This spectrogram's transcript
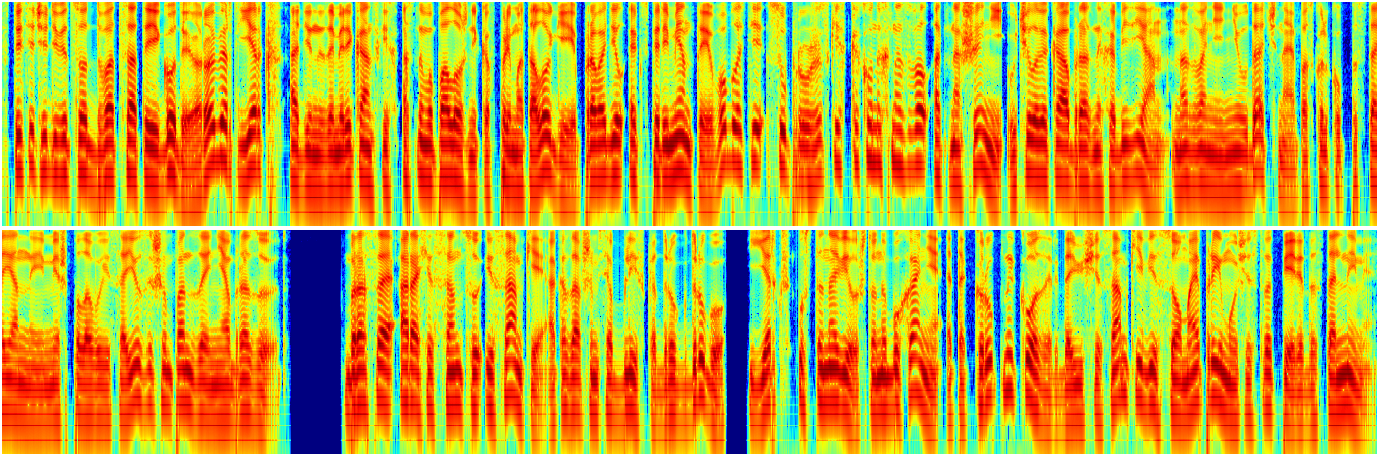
В 1920-е годы Роберт Йеркс, один из американских основоположников приматологии, проводил эксперименты в области супружеских, как он их назвал, отношений у человекообразных обезьян. Название неудачное, поскольку постоянные межполовые союзы шимпанзе не образуют. Бросая арахис самцу и самке, оказавшимся близко друг к другу, Еркс установил, что набухание – это крупный козырь, дающий самке весомое преимущество перед остальными.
